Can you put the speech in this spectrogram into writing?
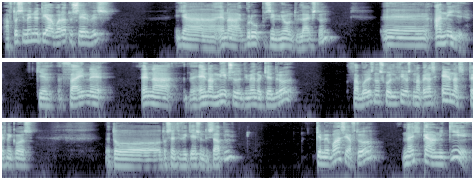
Αυτό σημαίνει ότι η αγορά του service για ένα group ζημιών τουλάχιστον ε, ανοίγει και θα είναι ένα, ένα μη εξοδοτημένο κέντρο θα μπορέσει να ασχοληθεί ώστε να περάσει ένας τεχνικός το, το certification της Apple και με βάση αυτό να έχει κανονική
